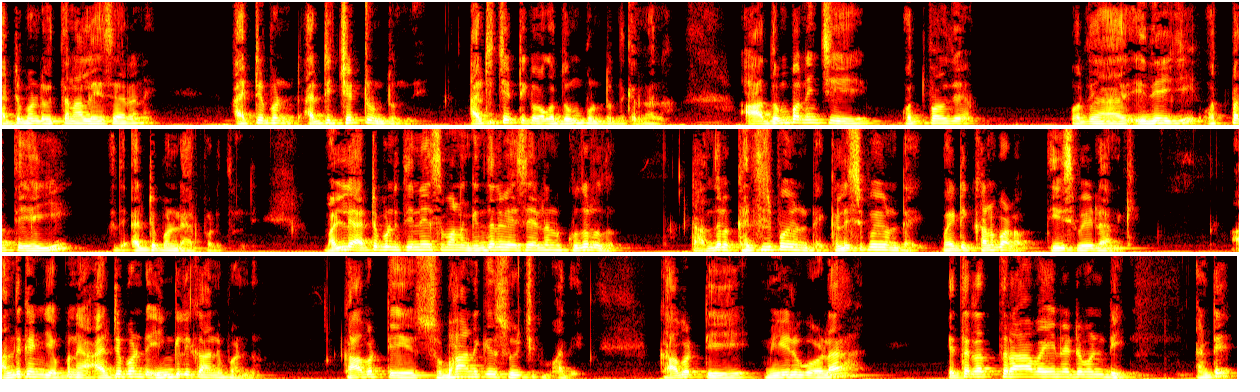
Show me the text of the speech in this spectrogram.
అరటిపండు విత్తనాలు వేసారని అరటిపండు అరటి చెట్టు ఉంటుంది. అరటి చెట్టుకి ఒక దుంప ఉంటుంది కిందన. ఆ దుంప నుంచి ఉత్పత్తి ఇది అయ్యి ఉత్పత్తి అయ్యి అది అరటిపండు ఏర్పడుతుంది. మళ్ళీ అరటిపండు తినేసి మనం గింజలు వేసేయడానికి కుదరదు. అంటే అందులో కలిసిపోయి ఉంటాయి కలిసిపోయి ఉంటాయి. బయటికి కనపడవు తీసివేయడానికి. అందుకని చెప్పిన అరటిపండు ఎంగిలి కాని పండు. కాబట్టి శుభానికి సూచికం అది. కాబట్టి మీరు కూడా ఇతరత్రావైనటువంటి అంటే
